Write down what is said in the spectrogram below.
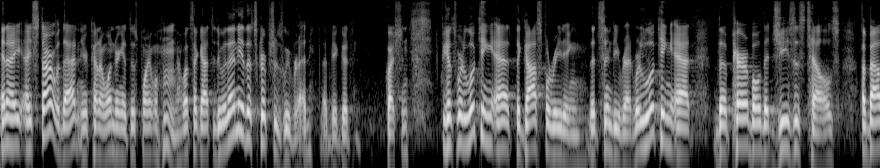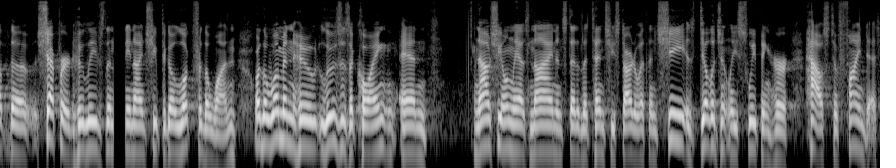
And I, I, start with that, and you're kind of wondering at this point, well, hmm, what's that got to do with any of the scriptures we've read? That'd be a good question. Because we're looking at the gospel reading that Cindy read. We're looking at the parable that Jesus tells about the shepherd who leaves the 99 sheep to go look for the one, or the woman who loses a coin and now she only has nine instead of the 10 she started with, and she is diligently sweeping her house to find it.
